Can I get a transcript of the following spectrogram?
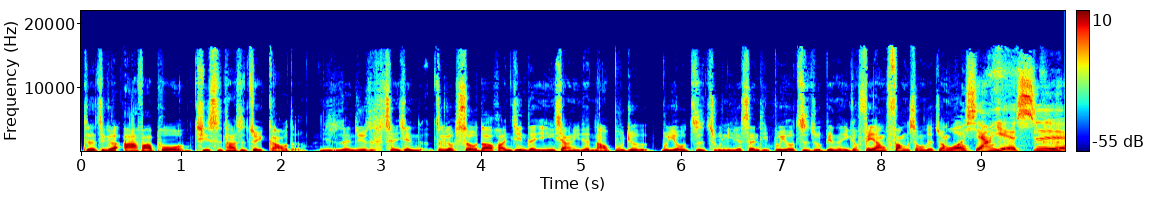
的这个阿法波，其实它是最高的。你人就是呈现这个受到环境的影响，你的脑部就不由自主，你的身体不由自主变成一个非常放松的状态。我想也是，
